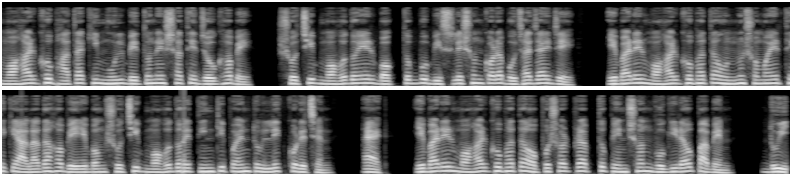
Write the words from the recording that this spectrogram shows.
মহার্ঘ ভাতা কি মূল বেতনের সাথে যোগ হবে? সচিব মহোদয়ের বক্তব্য বিশ্লেষণ করা বোঝা যায় যে এবারের মহার্ঘ ভাতা অন্য সময়ের থেকে আলাদা হবে এবং সচিব মহোদয় তিনটি পয়েন্ট উল্লেখ করেছেন। এক, এবারের মহার্ঘ ভাতা অবসরপ্রাপ্ত পেনশনভোগীরাও পাবেন। দুই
